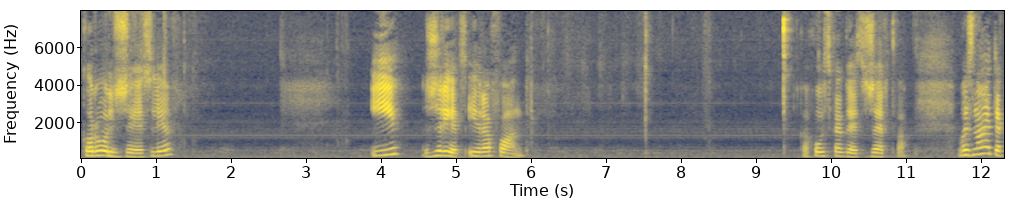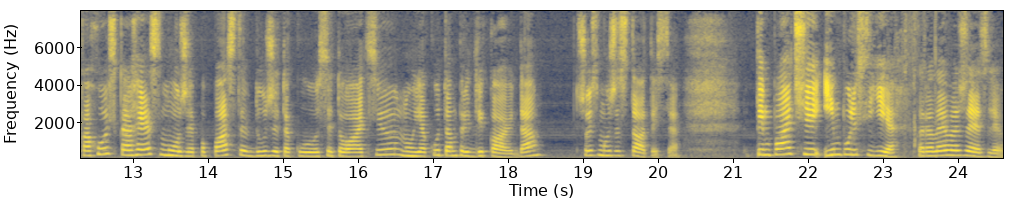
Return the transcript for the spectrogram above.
Король жезлів. І жрець Іерофант. Каховська ГЕС жертва. Ви знаєте, Каховська ГЕС може попасти в дуже таку ситуацію, ну, яку там предрікають. Да? Щось може статися. Тим паче імпульс є, королева жезлів.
